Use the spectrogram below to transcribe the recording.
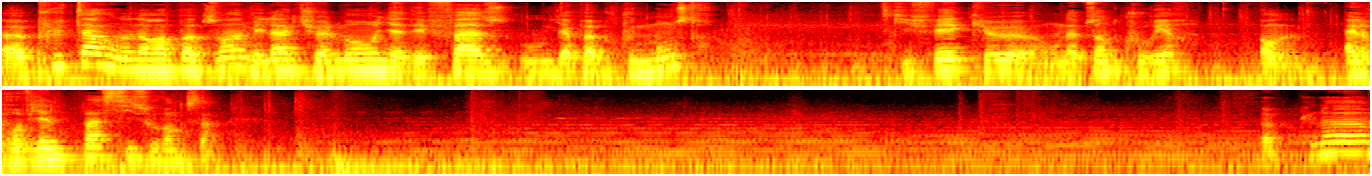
Euh, plus tard, on n'en aura pas besoin, mais là, actuellement, il y a des phases où il n'y a pas beaucoup de monstres. Ce qui fait que euh, on a besoin de courir. Elles reviennent pas si souvent que ça. Hop là.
